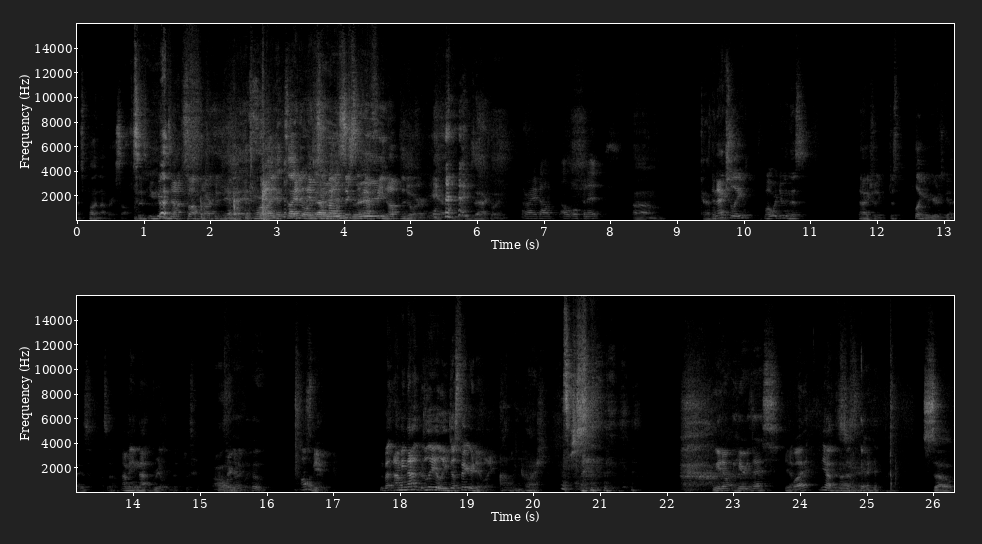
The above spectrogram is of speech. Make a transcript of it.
It's probably not very soft. You hear a not soft knock at your door. Yeah, it's more like- it's like And going it's down about the six and a half feet up the door. yeah, exactly. All right, I'll I'll open it. Um, can I have And a- actually, while we're doing this, Actually, just plug your ears, guys. So I mean, not really, but just All of it? figuratively. Who? All of you. But I mean, not really, just figuratively. Oh my gosh. We don't hear this? Yeah. What? yeah, this is so,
